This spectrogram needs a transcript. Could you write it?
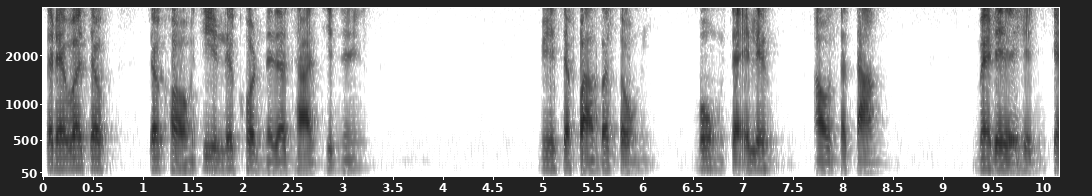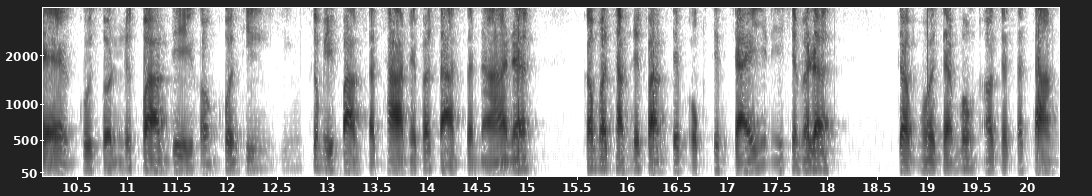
แสดงว่าเจ้าเจ้าของที่หรือคนในสถานที่นี้ มีแต่ความประสงค์มุ่งแต่เรื่องเอาสตังค์ไม่ได้เห็นแก่กุศลหรือความดีของคนที่ก็มีความศรัทธาในพระศาสนานะก็มาทำได้ความเต็มอกเต็มใจอย่างนี้ใช่ไหมล่ะกับโมจะมุ่งเอาแต่สตังค์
